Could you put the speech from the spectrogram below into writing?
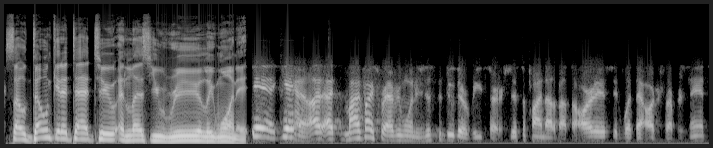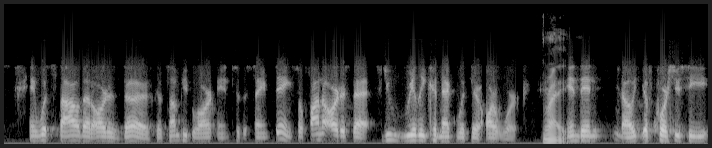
So don't get a tattoo unless you really want it. Yeah, yeah. I, I, my advice for everyone is just to do their research, just to find out about the artist and what that artist represents and what style that artist does. Because some people aren't into the same thing. So find an artist that you really connect with their artwork. Right. And then, you know, of course, you see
